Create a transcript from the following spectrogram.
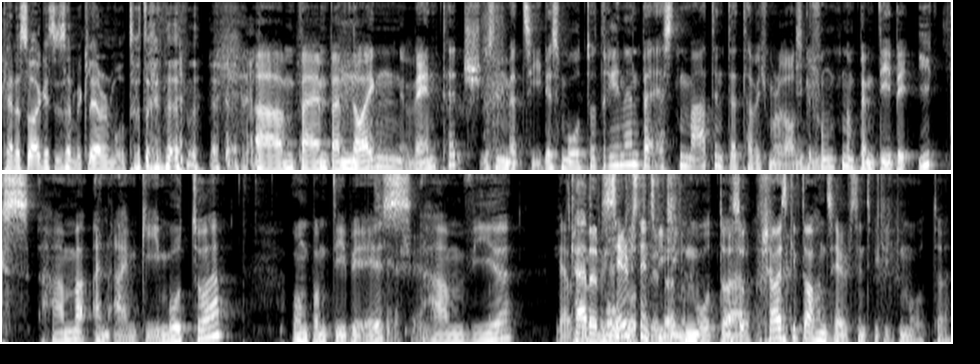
keine Sorge, es ist ein McLaren Motor drinnen. Ähm, beim, beim neuen Vantage ist ein Mercedes-Motor drinnen bei Aston Martin, das habe ich mal rausgefunden. Und beim DBX haben wir einen AMG-Motor und beim DBS haben wir Ja, Keinen selbstentwickelten drinnen. Motor. Also- Schau, es gibt auch einen selbstentwickelten Motor.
